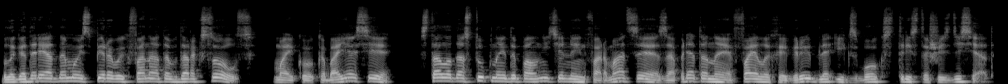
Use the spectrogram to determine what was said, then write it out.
Благодаря одному из первых фанатов Dark Souls, Майку Кабаяси, стала доступна и дополнительная информация, запрятанная в файлах игры для Xbox 360.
